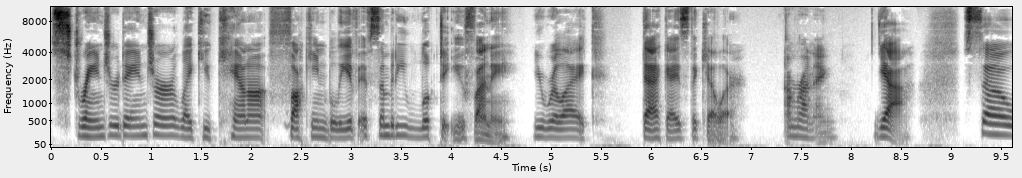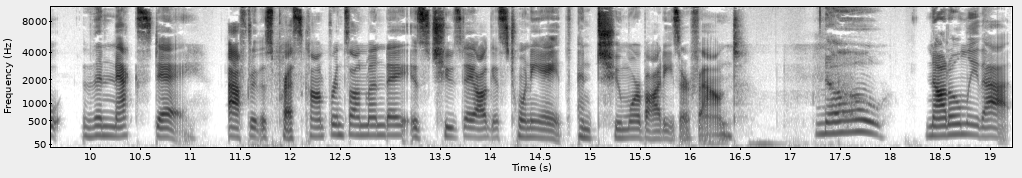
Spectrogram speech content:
stranger danger, like you cannot fucking believe. If somebody looked at you funny, you were like, that guy's the killer. I'm running. Yeah. So the next day after this press conference on Monday is Tuesday, August 28th, and two more bodies are found. No. Not only that,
